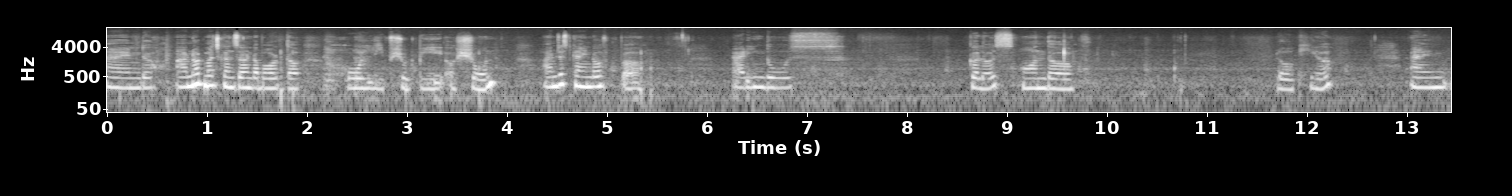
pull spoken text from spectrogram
And uh, I'm not much concerned about the whole leaf should be uh, shown. I'm just kind of uh, adding those colors on the block here. And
